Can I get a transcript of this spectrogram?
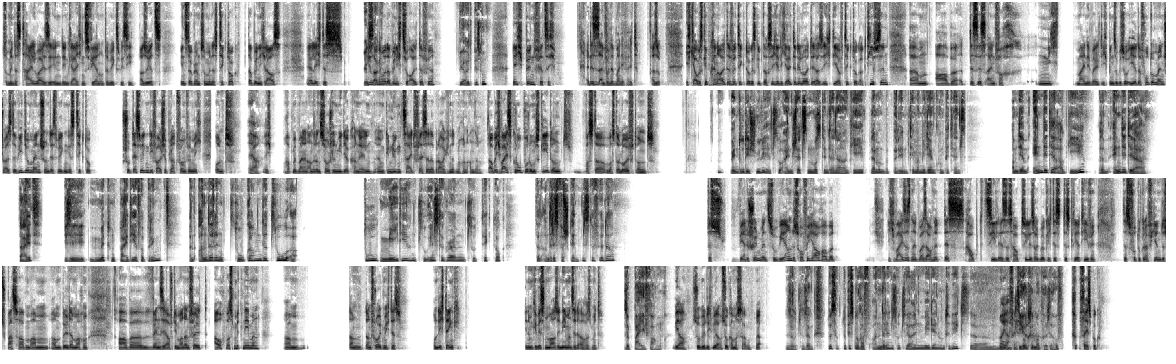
zumindest teilweise in den gleichen Sphären unterwegs wie sie. Also jetzt Instagram zumindest. TikTok, da bin ich raus. Ehrlich, das, Wenn ich sage immer, da bin ich zu alt dafür. Wie alt bist du? Ich bin 40. Äh, Das ist einfach nicht meine Welt. Also ich glaube, es gibt kein Alter für TikTok. Es gibt auch sicherlich ältere Leute als ich, die auf TikTok aktiv sind. Ähm, aber das ist einfach nicht meine Welt. Ich bin sowieso eher der Fotomensch als der Videomensch und deswegen ist TikTok schon deswegen die falsche Plattform für mich. Und ja, ich habe mit meinen anderen Social-Media-Kanälen ähm, genügend Zeitfresser, da brauche ich nicht noch einen anderen. Aber ich weiß grob, worum es geht und was da, was da läuft und Wenn du die Schüler jetzt so einschätzen musst in deiner AG, bleiben wir bei dem Thema Medienkompetenz. Haben die am Ende der AG, also am Ende der Zeit, die sie mit und bei dir verbringen, einen anderen Zugang dazu, äh, zu Medien, zu Instagram, zu TikTok, ist ein anderes Verständnis dafür da? Das wäre schön, wenn es so wäre und das hoffe ich auch, aber ich, ich weiß es nicht, weil es auch nicht das Hauptziel ist. Das Hauptziel ist halt wirklich das, das Kreative, das Fotografieren, das Spaß haben am, am Bilder machen. Aber wenn sie auf dem anderen Feld auch was mitnehmen, ähm, dann, dann freut mich das. Und ich denke, in einem gewissen Maße nehmen sie da auch was mit. Also Beifang, Ja, so würde ich, ja, so kann man sagen. Ja. sozusagen. Du sagst, du bist noch auf anderen sozialen Medien unterwegs. Ähm, Na ja, klär Facebook. doch mal kurz auf. Facebook.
